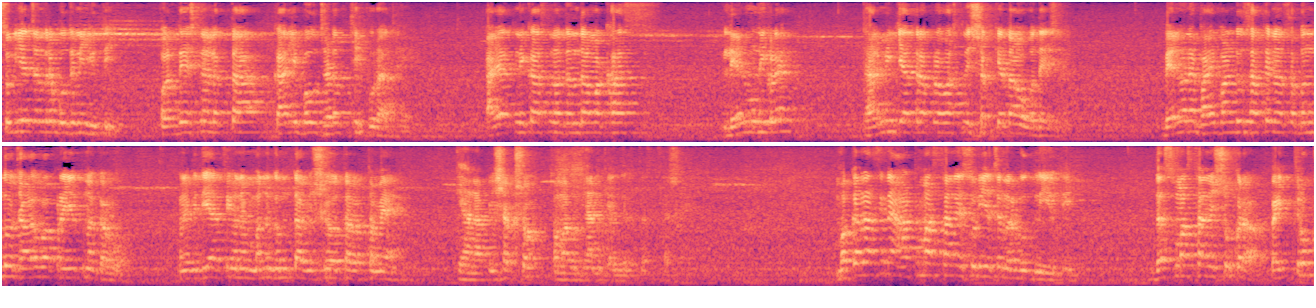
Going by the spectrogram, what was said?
સૂર્યચંદ્ર બુધની યુતિ. પરદેશને લગતા કાર્ય બહુ ઝડપથી પૂરા થાય. આયાત નિકાસના ધંધામાં ખાસ લેણું નીકળે, ધાર્મિક યાત્રા પ્રવાસની શક્યતાઓ વધે છે. બહેનોને ભાઈ ભાંડુ સાથેના સંબંધો જાળવવા પ્રયત્ન કરવો. અને વિદ્યાર્થીઓને મનગમતા વિષયો તરફ તમે ધ્યાન આપી શકશો. તમારું ધ્યાન કેન્દ્રિત થશે. મકર રાશિને આઠમા સ્થાને સૂર્યચંદ્ર બુદ્ધની યુતિ. દસમા સ્થાને શુક્ર. પૈતૃક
